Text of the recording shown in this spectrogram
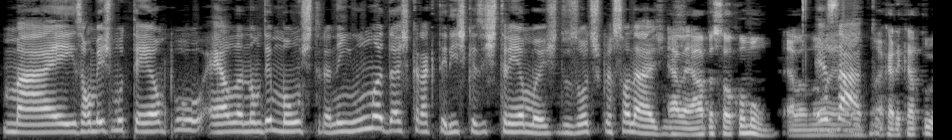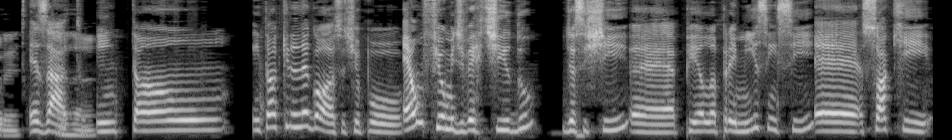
mas ao mesmo tempo ela não demonstra nenhuma das características extremas dos outros personagens. Ela é uma pessoa comum, ela não Exato. é a caricatura. Exato. Uhum. Então, então aquele negócio, tipo, é um filme divertido de assistir é, pela premissa em si, é, só que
